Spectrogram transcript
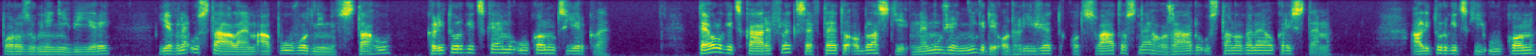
porozumění víry, je v neustálém a původním vztahu k liturgickému úkonu církve. Teologická reflexe v této oblasti nemůže nikdy odhlížet od svátostného řádu ustanoveného Kristem. A liturgický úkon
